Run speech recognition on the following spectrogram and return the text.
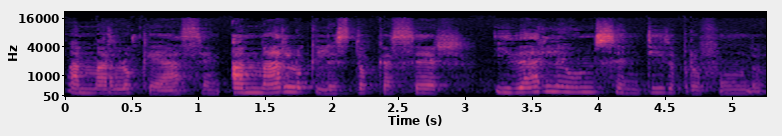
amar lo que hacen, amar lo que les toca hacer y darle un sentido profundo?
